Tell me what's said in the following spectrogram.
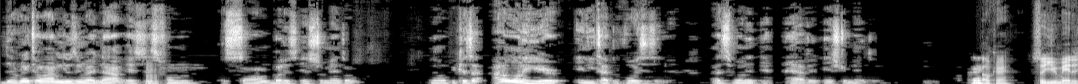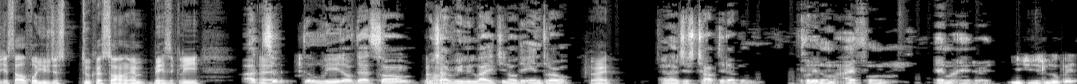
the ringtone I'm using right now is just from a song, but it's instrumental. You know, because I, I don't want to hear any type of voices in it. I just want to have it instrumental. Okay. So you made it yourself, or you just took a song and basically, I Uh, took the lead of that song, which Uh-huh. I really liked, you know, the intro, right? and I just chopped it up and put it on my iPhone and my Android. Did you just loop it?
